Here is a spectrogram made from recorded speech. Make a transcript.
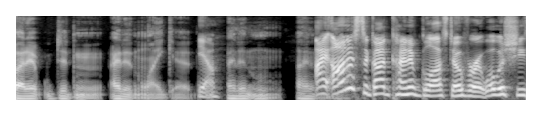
But it didn't. I didn't like it. Yeah. I didn't. I, I honest to God kind of glossed over it. What was she?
